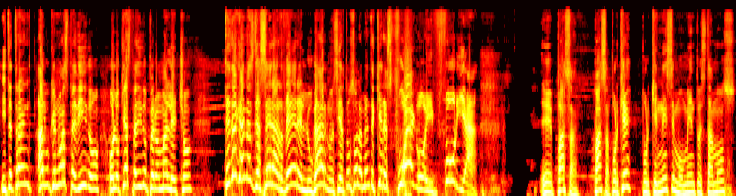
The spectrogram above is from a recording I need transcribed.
y te traen algo que no has pedido o lo que has pedido pero mal hecho, te da ganas de hacer arder el lugar, ¿no es cierto? Solamente quieres fuego y furia. Eh, pasa, pasa. ¿Por qué? Porque en ese momento estamos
